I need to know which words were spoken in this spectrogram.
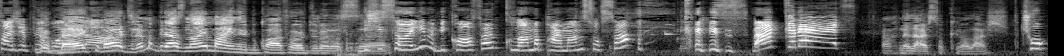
masaj yapıyor Yok, bu arada. belki vardır ama biraz nine bir kuafördür orası. Bir şey söyleyeyim mi? Bir kuaför kulağıma parmağını soksa kriz. Ben kriz. Ah neler sokuyorlar. Çok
